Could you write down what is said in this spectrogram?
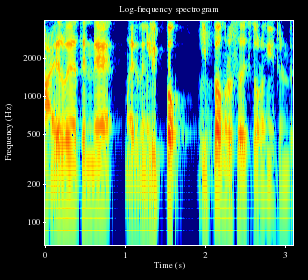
ആയുർവേദത്തിന്റെ മരുന്നുകൾ ഇപ്പം ഇപ്പം റിസർച്ച് തുടങ്ങിയിട്ടുണ്ട്.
